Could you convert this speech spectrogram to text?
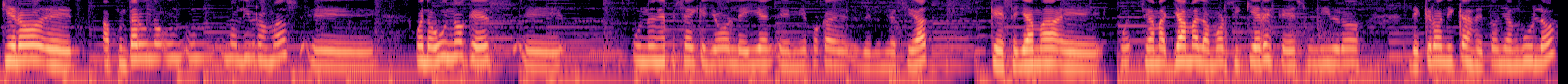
quiero eh, apuntar unos libros más. Eh, bueno, uno que es uno en especial que yo leía en, mi época de, la universidad, que se llama, eh, se llama Llama al amor si quieres, que es un libro de crónicas de Toño Angulo,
